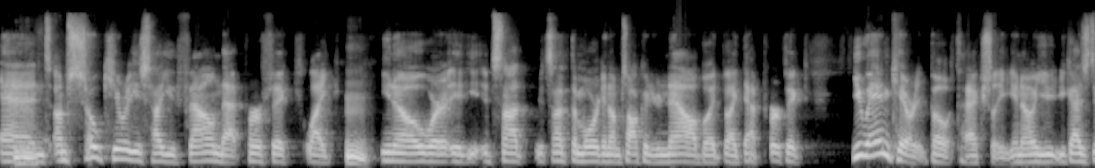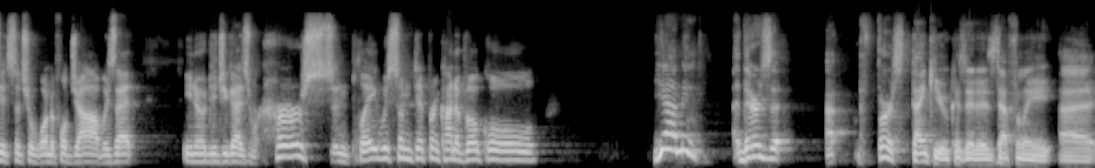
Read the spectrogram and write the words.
And I'm so curious how you found that perfect, like Mm. you know, where it, it's not it's not the Morgan I'm talking to now, but like that perfect. You and Carrie both actually. You know, you you guys did such a wonderful job. Was that you know? Did you guys rehearse and play with some different kind of vocal? yeah. I mean, there's a uh, first thank you because it is definitely uh,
